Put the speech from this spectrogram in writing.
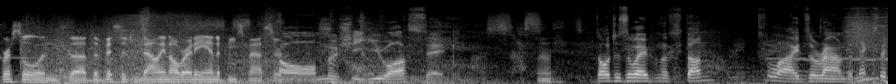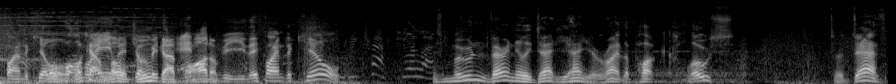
Bristle and uh, the Visage Medallion already, and a Beastmaster. Oh, Mushi, you are sick. Mm. Dodges away from the stun. Slides around. And next they find the kill. Oh, look how low they Moon into got bottom. They find the kill. Is Moon very nearly dead? Yeah, you're right. The puck close to death.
